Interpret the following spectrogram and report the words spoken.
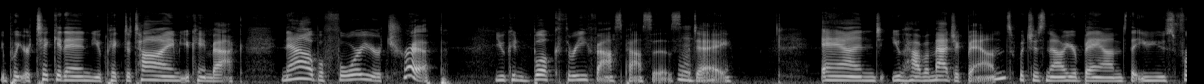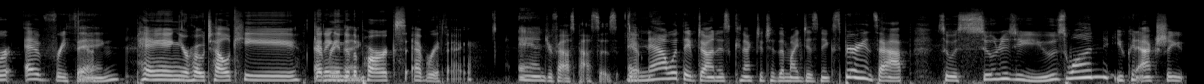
you put your ticket in, you picked a time, you came back. Now, before your trip, you can book three Fast Passes a mm-hmm. day. And you have a magic band, which is now your band that you use for everything. Paying your hotel key, getting into the parks, everything. and your fast passes. Yep. And now what they've done is connected to the My Disney Experience app. So as soon as you use one, you can actually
